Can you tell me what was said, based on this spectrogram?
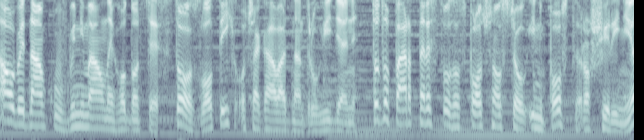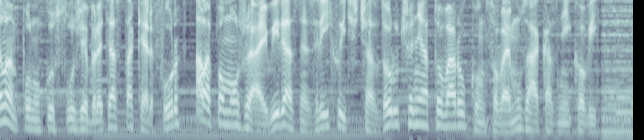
a objednávku v minimálnej hodnote 100 zlotých očakávať na druhý deň. Toto partnerstvo so spoločnosťou InPost rozšíri nielen ponuku služieb reťazta Carrefour, ale pomôže aj výrazne zrýchliť čas doručenia tovaru koncovému zákazníkovi.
